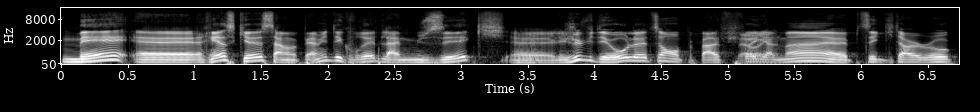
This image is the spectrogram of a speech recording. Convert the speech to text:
Mais euh, reste que ça m'a permis de découvrir de la musique. Euh, mm-hmm. les jeux vidéo, là, tu sais, on peut parler de FIFA ben également. puis, Guitar Hero,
